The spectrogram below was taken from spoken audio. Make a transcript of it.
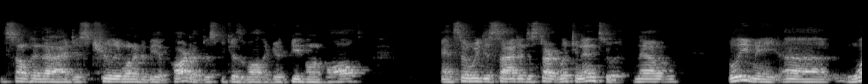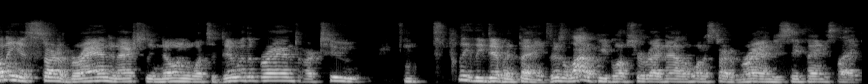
it's something that I just truly wanted to be a part of just because of all the good people involved And so we decided to start looking into it. Now, believe me, uh, wanting to start a brand and actually knowing what to do with a brand are two completely different things. There's a lot of people I'm sure right now that want to start a brand. You see things like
